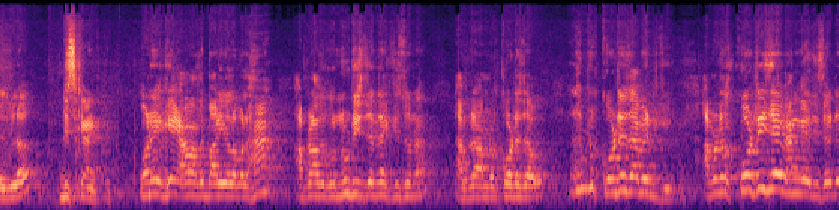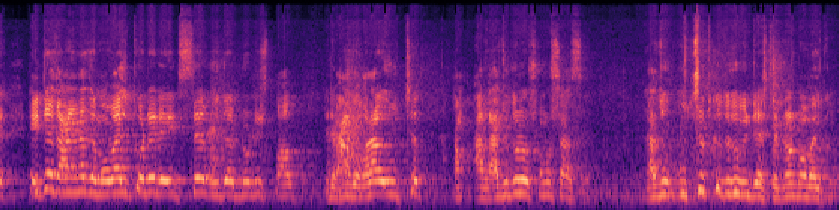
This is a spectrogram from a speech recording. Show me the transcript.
এগুলো ডিসকানেক্ট করি। অনেকে আমাদের বাড়িওয়ালা বলে হ্যাঁ আপনারা তো নোটিশ দেন না, কিছু না। আপনারা আমরা কোর্টে যাব। আপনারা কোর্টে যাবেন কি? আপনারা তো কোর্টেই যাই ভাঙাই দিচ্ছে এটা, এইটা জানে না যে মোবাইল কোর্টের এইটসে উইদাউট নোটিশ পাও। এটা ভাঙবে। ওরা ওই উচ্ছেদ আর রাজুকেরও সমস্যা আছে। রাজু উচ্ছেদ করতে খুব ইন্টারেস্টেড নট মোবাইল কোর্ট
